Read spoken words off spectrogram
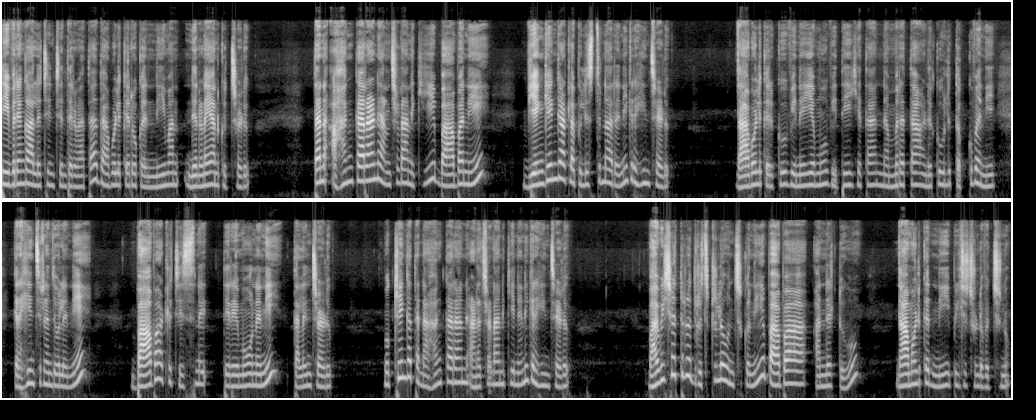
తీవ్రంగా ఆలోచించిన తర్వాత దాబోళికర్ ఒక నియమ నిర్ణయానికి వచ్చాడు. తన అహంకారాన్ని అంచడానికి బాబాని వ్యంగ్యంగా అట్లా పిలుస్తున్నారని గ్రహించాడు. దాబోళికర్కు వినయము విధేయత నమ్రత అణుకువులు తక్కువని గ్రహించినందువలనే బాబా అట్లు చేసిన తెరేమోనని తలంచాడు. ముఖ్యంగా తన అహంకారాన్ని అణచడానికి నేను గ్రహించాడు. భవిష్యత్తును దృష్టిలో ఉంచుకొని బాబా అన్నట్టు దామోళకర్ని పిలిచిచుండవచ్చును.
